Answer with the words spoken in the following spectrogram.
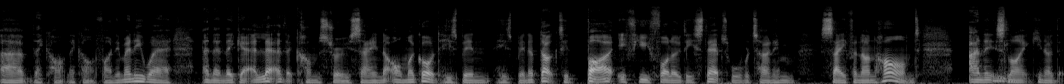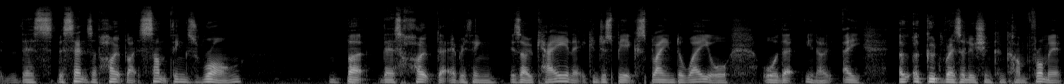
uh, they can't they can't find him anywhere. And then they get a letter that comes through saying that oh my god he's been he's been abducted. But if you follow these steps we'll return him safe and unharmed. And it's mm. like you know there's the sense of hope like something's wrong but there's hope that everything is okay and it can just be explained away or or that you know a a, good resolution can come from it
